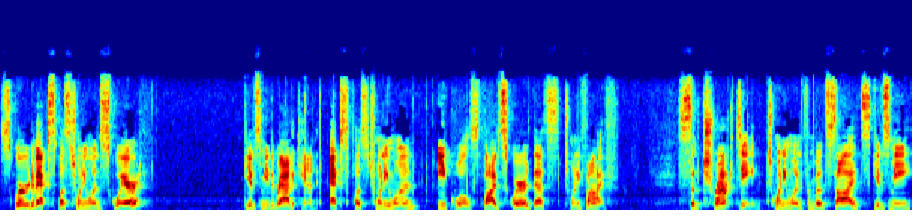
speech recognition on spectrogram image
Square root of x plus 21 squared gives me the radicand. x plus 21 equals 5 squared, that's 25. Subtracting 21 from both sides gives me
